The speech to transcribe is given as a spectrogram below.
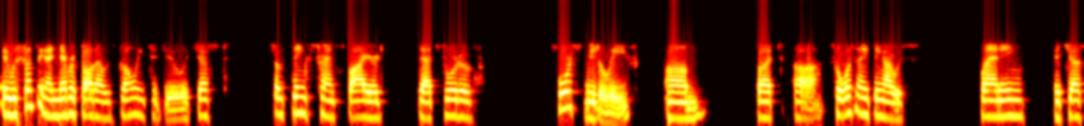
It was something I never thought I was going to do. It just, some things transpired that sort of forced me to leave. Um, but uh, so it wasn't anything I was planning. It just,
